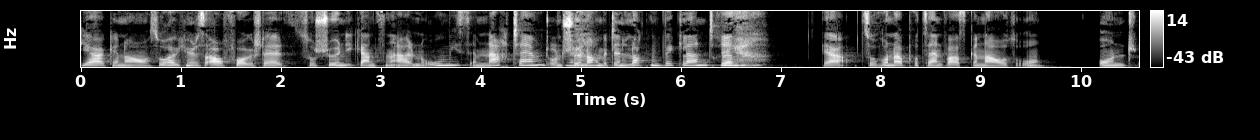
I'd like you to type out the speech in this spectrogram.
Ja, genau. So habe ich mir das auch vorgestellt. So schön die ganzen alten Omis im Nachthemd und schön ja. noch mit den Lockenwicklern drin. Ja, ja zu 100 Prozent war es genauso. Und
